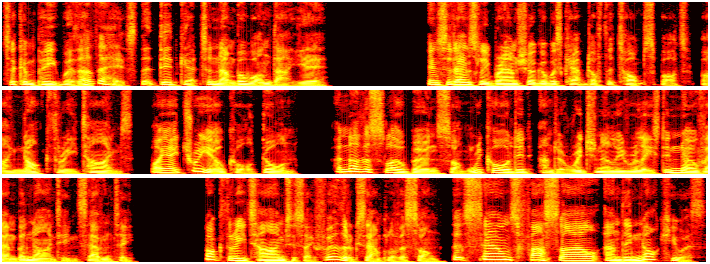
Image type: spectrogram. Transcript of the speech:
to compete with other hits that did get to number one that year. Incidentally, Brown Sugar was kept off the top spot by Knock Three Times by a trio called Dawn, another slow burn song recorded and originally released in November 1970. Knock Three Times is a further example of a song that sounds facile and innocuous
